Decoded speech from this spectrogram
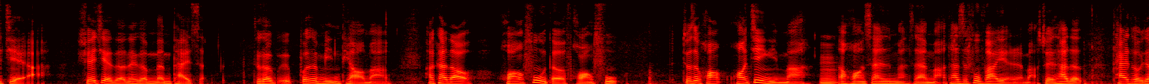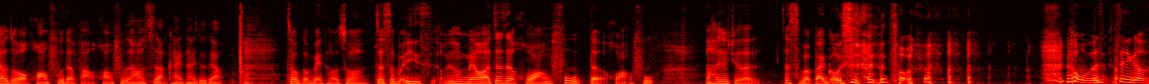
姐啊，学姐的那个门牌上，这个不是名条吗？他看到黄富的黄富，就是黄黄静莹嘛，嗯，然后黄珊嘛珊嘛，他是副发言人嘛，所以他的 title 叫做黄富的黄黄富，然后市长看一看就这样皱个眉头说这什么意思？我说没有啊，这是黄富的黄富，然后就觉得这什么办公室 就走了。因为我们是一个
